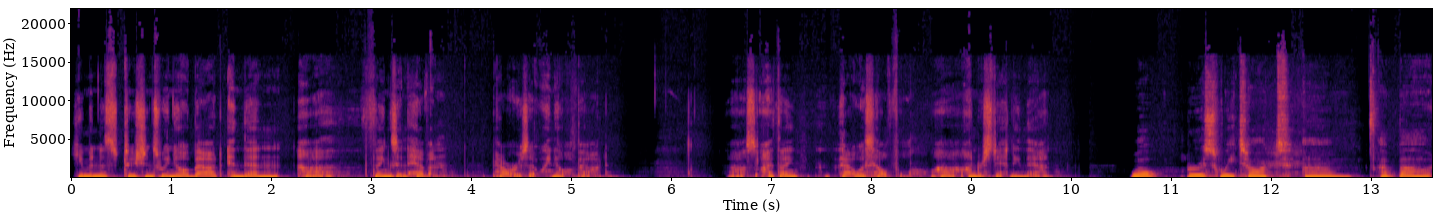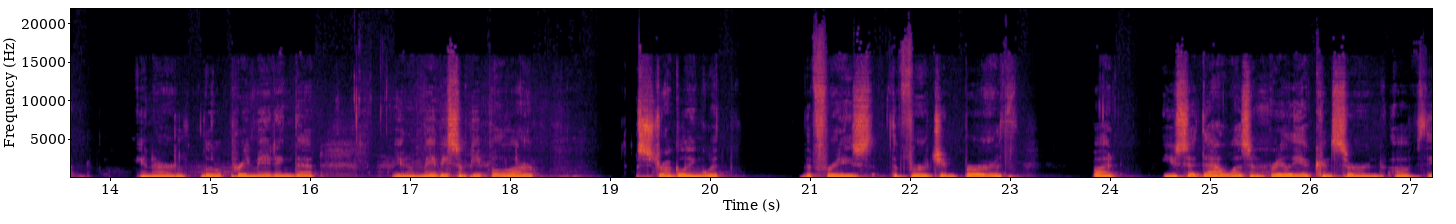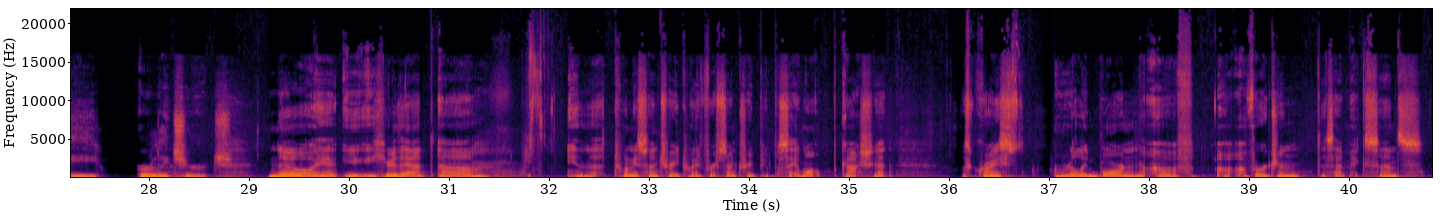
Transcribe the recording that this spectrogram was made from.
human institutions we know about and then uh, things in heaven, powers that we know about. Uh, so I think that was helpful, uh, understanding that. Well, Bruce, we talked um, about in our little pre meeting that, you know, maybe some people are struggling with the phrase the virgin birth, but you said that wasn't really a concern of the early church. No, you, hear that um, in the 20th century, 21st century. People say, well, gosh, that, was Christ really born of a virgin? Does that make sense?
